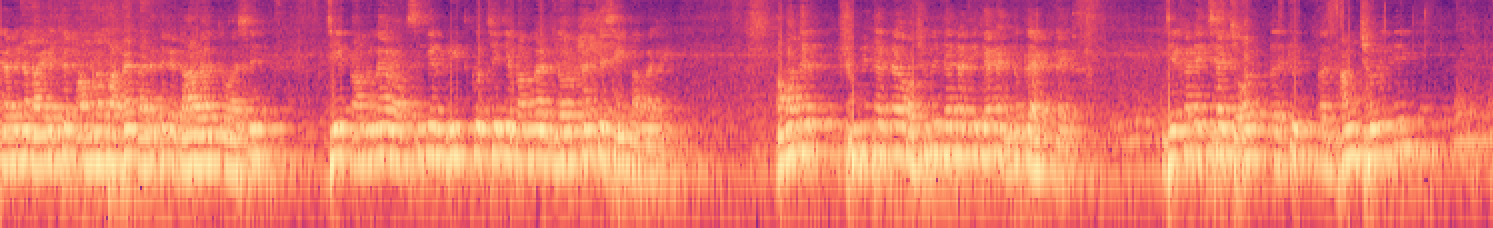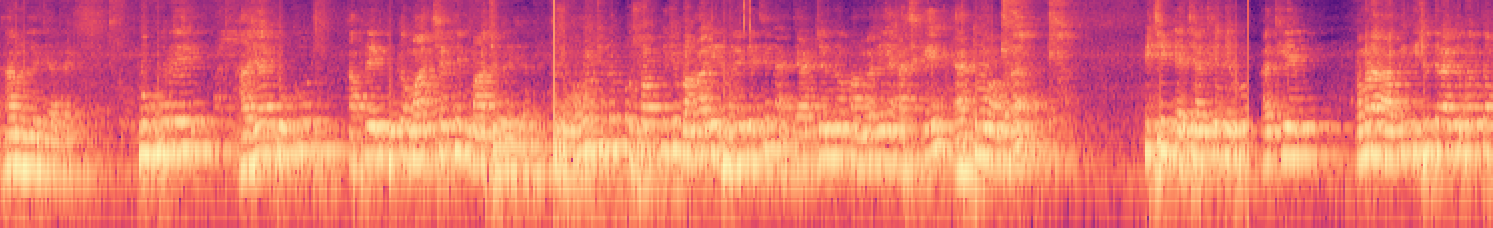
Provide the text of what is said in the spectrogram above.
জানি না বাইরে থেকে আমরা পাঠাই, বাইরে থেকে ডাল হয়তো আসে। যে বাংলার অক্সিজেন ব্রিথ করছে, যে বাংলার জল খাচ্ছে, সেই বাঙালি। আমাদের সুবিধাটা, অসুবিধাটা কি জানেন? দুটো একটাই। যেখানে ইচ্ছা জল, একটু ধান ছড়িয়ে দিন, ধান হয়ে যাবে। পুকুরে হাজার পুকুর, আপনি দুটো মাছ ছেড়ে দিন, মাছ হয়ে যাবে। সহজলভ্য সব কিছু বাঙালির হয়ে গেছে না? যার জন্য বাঙালি আজকে এত আমরা পিছিয়ে গেছে আজকে দেখুন, আজকে আমরা আগে কিছুদিন আগে বলতাম,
